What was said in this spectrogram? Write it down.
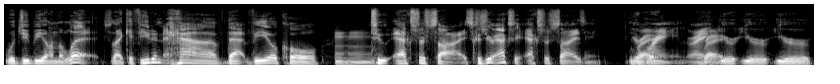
would you be on the ledge? Like if you didn't have that vehicle mm-hmm. to exercise because you're actually exercising your Right. brain right? Right. you're you're you're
